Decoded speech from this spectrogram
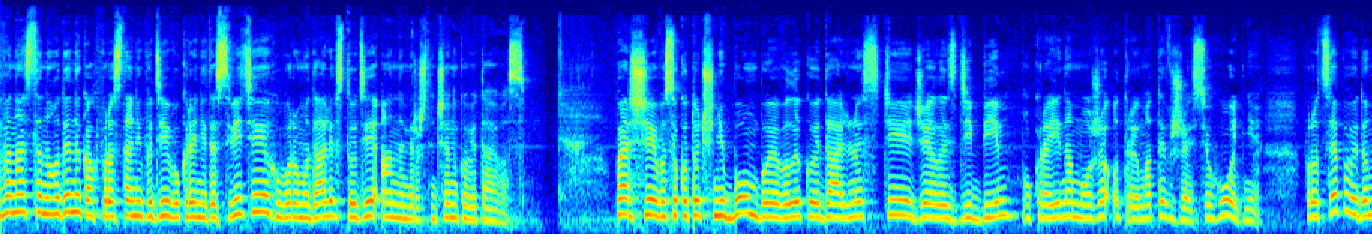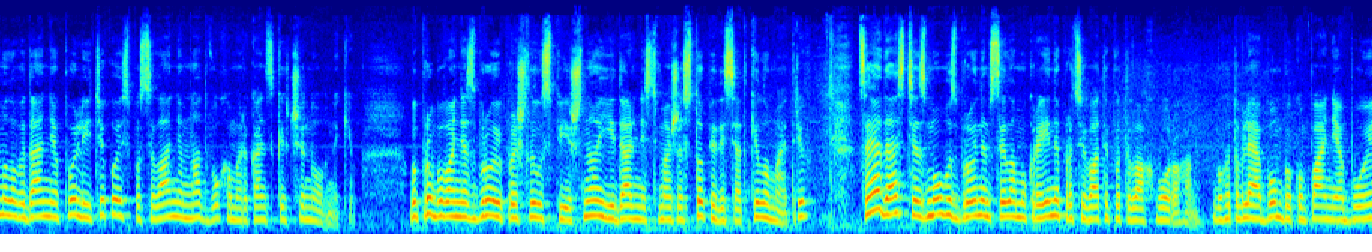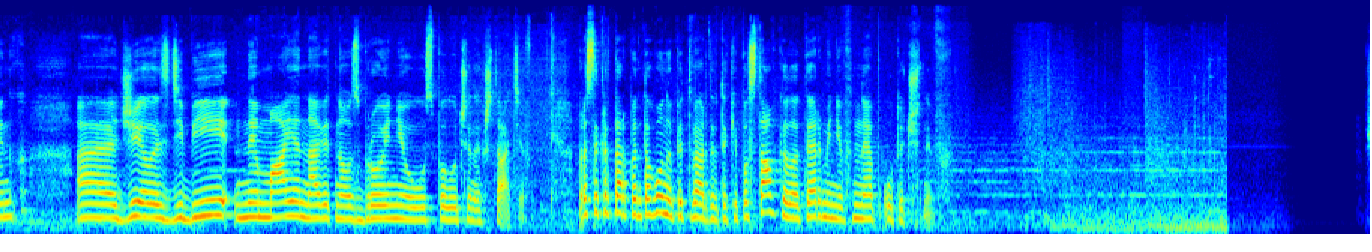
12 на годинниках про останні події в Україні та світі. Говоримо далі в студії Анна Мірошниченко. Вітаю вас. Перші високоточні бомби великої дальності GLSDB Україна може отримати вже сьогодні. Про це повідомило видання Політіко із посиланням на двох американських чиновників. Випробування зброї пройшли успішно. Її дальність майже 150 кілометрів. Це дасть змогу Збройним силам України працювати по тилах ворога. Виготовляє бомби компанія Боїнг. GLSDB немає навіть на озброєнні у Сполучених Штатів. Прес-секретар Пентагону підтвердив такі поставки, але термінів не уточнив.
